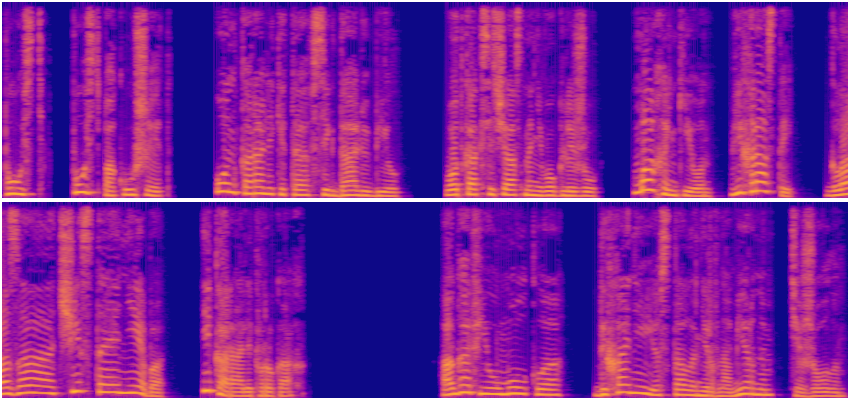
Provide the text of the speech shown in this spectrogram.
«Пусть, пусть покушает», он коралики-то всегда любил. Вот как сейчас на него гляжу. Махонький он, вихрастый, глаза — чистое небо и коралик в руках. Агафья умолкла, дыхание ее стало неравномерным, тяжелым,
